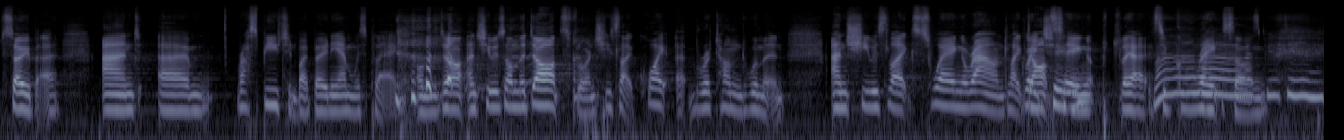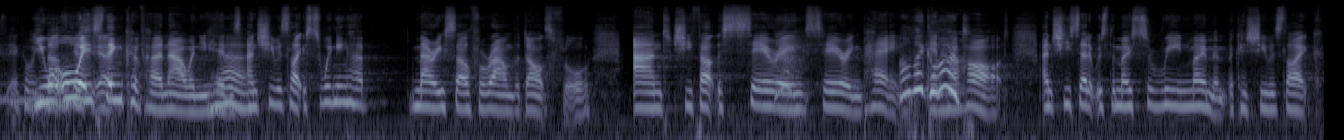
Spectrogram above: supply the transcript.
sober, and um, Rasputin by Boney M was playing on the da- and she was on the dance floor, and she's like quite a rotund woman, and she was like swaying around, like Great dancing. tune. Yeah, it's a great Ah, song. Yeah, You will was good, always yeah. think of her now when you hear this. And she was like swinging her merry self around the dance floor, and she felt this searing, searing pain Oh my God. in her heart. And she said it was the most serene moment because she was like,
